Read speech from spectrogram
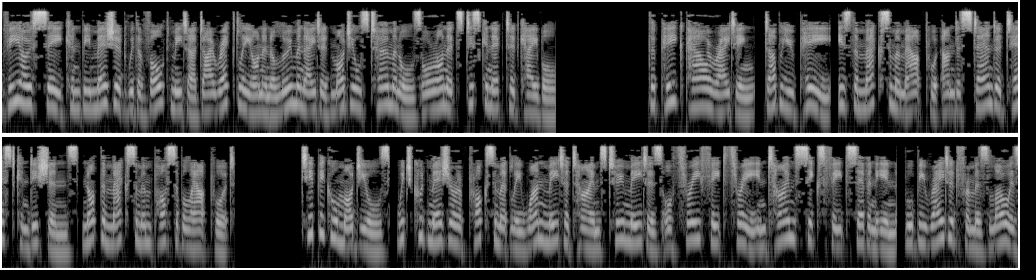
VOC can be measured with a voltmeter directly on an illuminated module's terminals or on its disconnected cable. The peak power rating, WP, is the maximum output under standard test conditions not the maximum possible output. Typical modules, which could measure approximately 1 meter times 2 meters or 3 feet 3 in times 6 feet 7 in, will be rated from as low as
